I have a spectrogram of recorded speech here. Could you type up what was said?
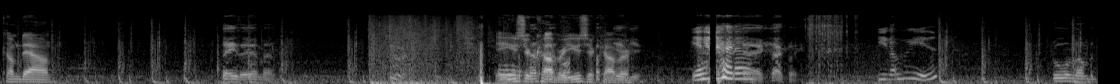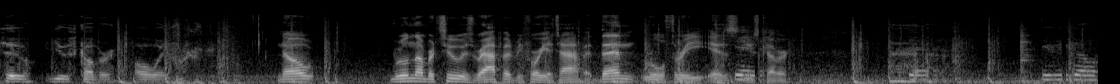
come down. Stay there, man. Yeah, use your cover. Use your cover. you. Yeah, I know. Yeah, exactly. You know who he is? Rule number two: use cover always. No. Rule number two is rapid before you tap it. Then rule three is Yeah. use cover. Yeah. Here we go.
